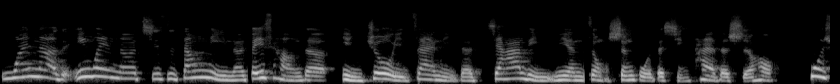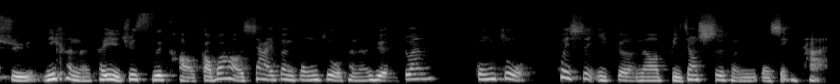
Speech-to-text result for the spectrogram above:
，Why not？因为呢，其实当你呢非常的 enjoy 在你的家里面这种生活的形态的时候，或许你可能可以去思考，搞不好下一份工作可能远端工作。会是一个呢比较适合你的形态，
